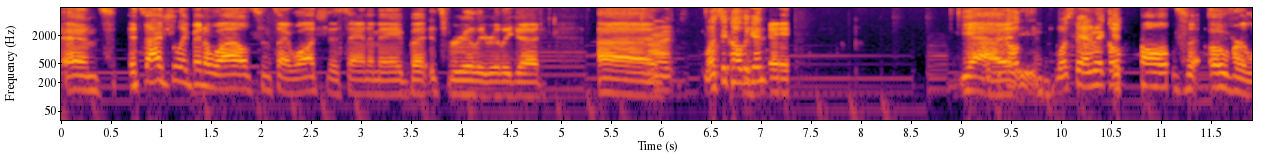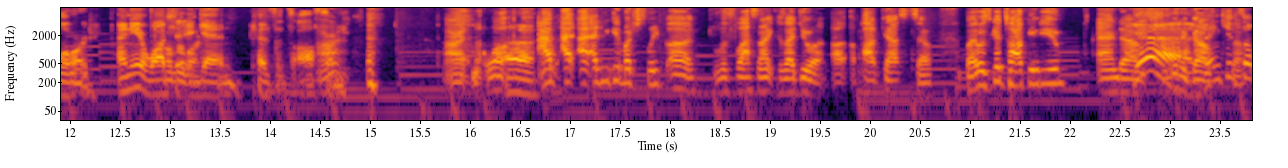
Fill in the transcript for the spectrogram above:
and it's actually been a while since I watched this anime, but it's really, really good. Uh, All right. What's it called again? they- yeah, What's, called? What's the anime it's called? called Overlord. I need to watch it again because it's awesome. right. All right. Well, Uh, I, I, I didn't get much sleep uh last night because I do a, a, a podcast. So, but it was good talking to you. And um, yeah, go. thank you so. so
